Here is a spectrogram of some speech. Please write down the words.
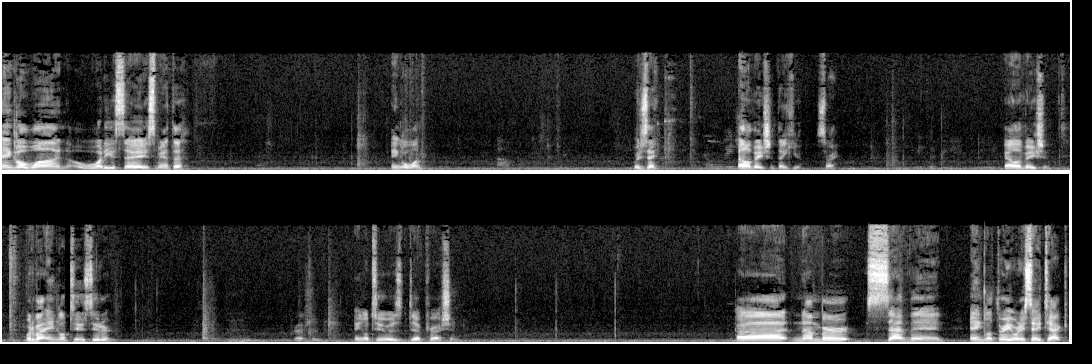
Angle 1, what do you say, Samantha? Angle 1? Oh. What'd you say? Elevation. Elevation, thank you. Sorry. It could be. Elevation. What about angle 2, Suitor? Depression. Angle 2 is depression. Uh, number 7. Angle 3, what do you say, Tech?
